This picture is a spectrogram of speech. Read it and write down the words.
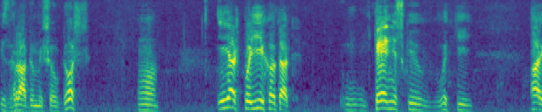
Із градом йшов дощ. О. І я ж поїхав так в теніски легкий. А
